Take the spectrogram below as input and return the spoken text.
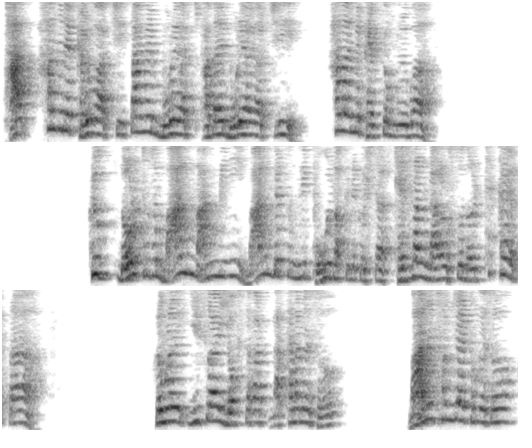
바, 하늘의 별과 같이 땅의 모래같이 바다의 모래와 같이 하나님의 백성들과 그 너를 통해서 많은 만민이 많은 백성들이 복을 받게 될 것이다. 제사장 나라로서 너를 택하였다. 그러므로 이스라엘 역사가 나타나면서 많은 선지자를 통해서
